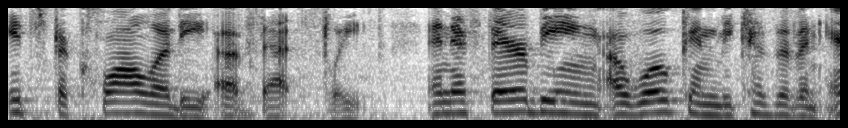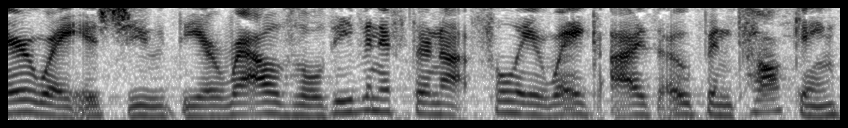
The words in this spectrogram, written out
It's the quality of that sleep. And if they're being awoken because of an airway issue, the arousals, even if they're not fully awake, eyes open, talking,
